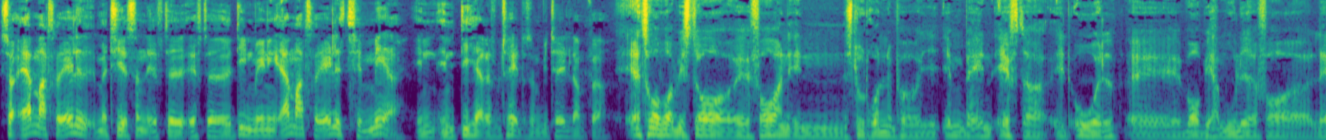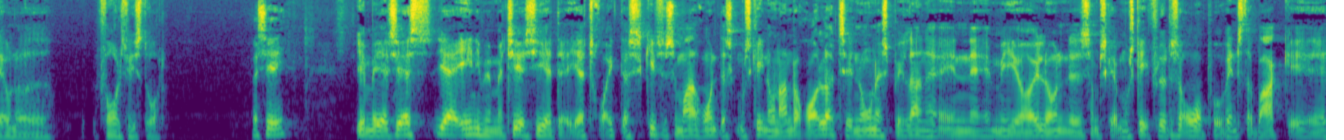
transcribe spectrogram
så er materialet, Mathias, sådan efter, efter din mening, er materialet til mere end, end de her resultater, som vi talte om før? Jeg tror, hvor vi står øh, foran en slutrunde på hjemmebane efter et OL, øh, hvor vi har muligheder for at lave noget forholdsvis stort. Hvad siger I? Jamen, jeg, jeg, jeg er enig med Mathias i, at øh, jeg tror ikke, der skifter så meget rundt. Der skal måske nogle andre roller til nogle af spillerne end uh, Mie Øjlund, uh, øh, som skal måske flyttes over på venstre bak uh, i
